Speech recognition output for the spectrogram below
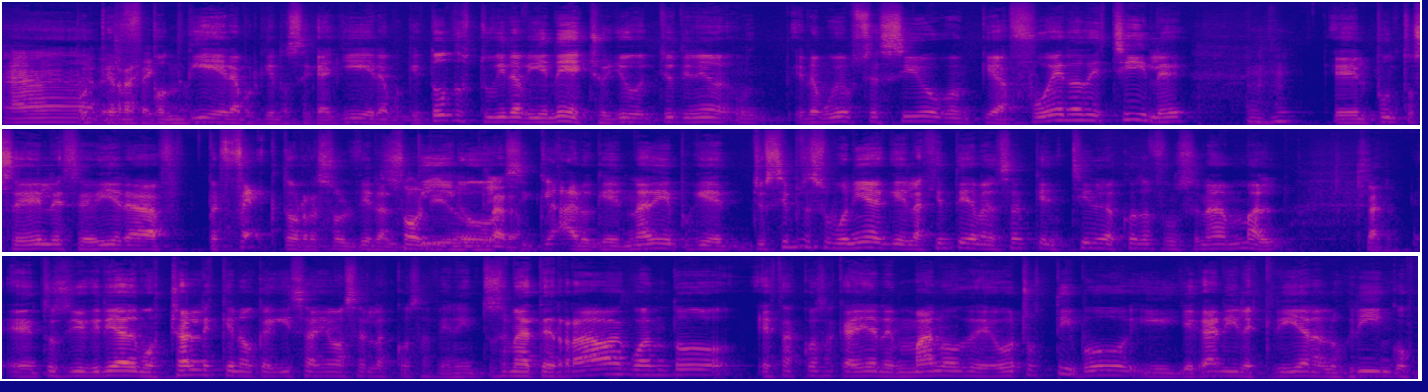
Ah, porque perfecto. respondiera, porque no se cayera, porque todo estuviera bien hecho. Yo, yo tenía, era muy obsesivo con que afuera de Chile Ujú. el punto CL se viera perfecto, resolviera el Sólido, tiro, claro. así, claro, que nadie, porque yo siempre suponía que la gente iba a pensar que en Chile las cosas funcionaban mal, Claro. Eh, entonces yo quería demostrarles que no, que aquí sabíamos hacer las cosas bien. Entonces me aterraba cuando estas cosas caían en manos de otros tipos y llegaban y le escribían a los gringos,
